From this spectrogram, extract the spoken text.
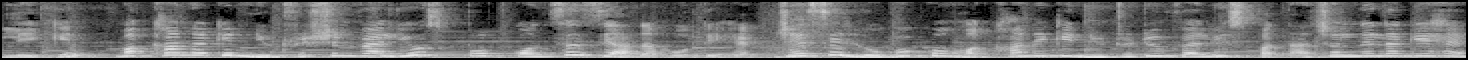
लेकिन मखाना के न्यूट्रिशन वैल्यूज़ पॉपकॉर्न से ज़्यादा होते हैं। जैसे लोगों को मखाने के न्यूट्रिटिव वैल्यूज़ पता चलने लगे हैं,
